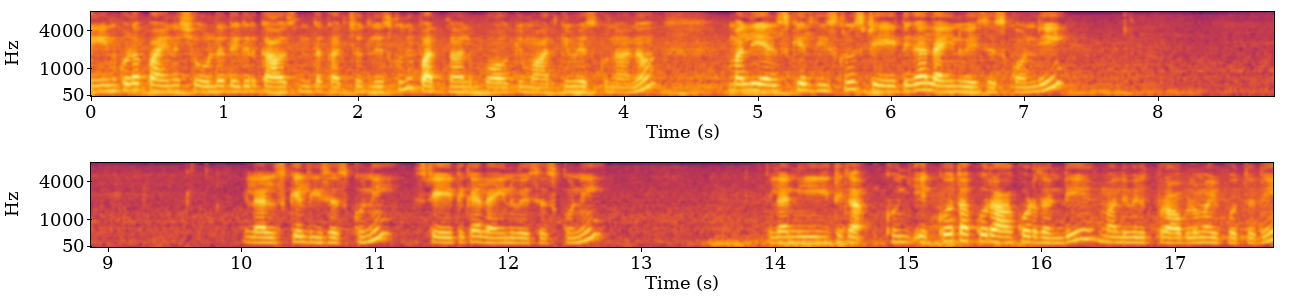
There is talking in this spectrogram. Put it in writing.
నేను కూడా పైన షోల్డర్ దగ్గర కావాల్సినంత ఖర్చు వదిలేసుకుని పద్నాలుగు పావుకి మార్కింగ్ వేసుకున్నాను. మళ్ళీ ఎల్ స్కేల్ తీసుకుని స్ట్రేట్గా లైన్ వేసేసుకోండి. ఇలా ఎల్ స్కేల్ తీసేసుకుని స్ట్రేట్గా లైన్ వేసేసుకుని ఇలా నీట్గా కొంచెం ఎక్కువ తక్కువ రాకూడదండి. మళ్ళీ వీళ్ళకి ప్రాబ్లం అయిపోతుంది.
